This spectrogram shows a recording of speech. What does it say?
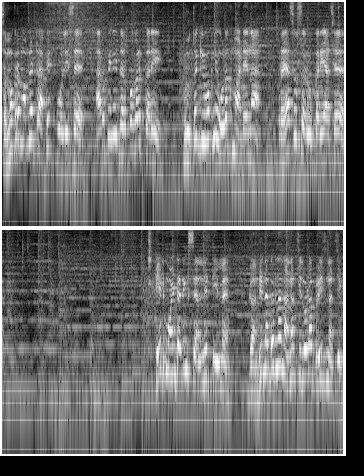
સમગ્ર મામલે ટ્રાફિક પોલીસે આરોપીની ધરપકડ કરી મૃતક યુવકની ઓળખ માટેના પ્રયાસો શરૂ કર્યા છે. સ્ટેટ મોનિટરિંગ સેલની ટીમે ગાંધીનગરના નાના ચિલોડા બ્રિજ નજીક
